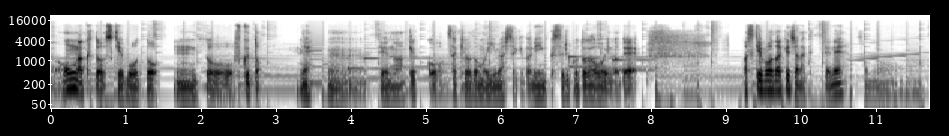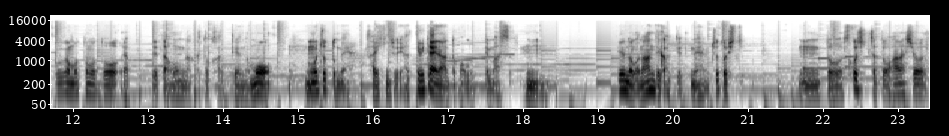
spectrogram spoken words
っぱ音楽とスケボーと、うんと、服と、ね、うん、っていうのは結構先ほども言いましたけど、リンクすることが多いので、ま、スケボーだけじゃなくてね、その、僕がもともとやってた音楽とかっていうのも、もうちょっとね、最近ちょっとやってみたいなとか思ってます。うん。っていうのもなんでかっていうとね、ちょっとうんと、少しちょっとお話をし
